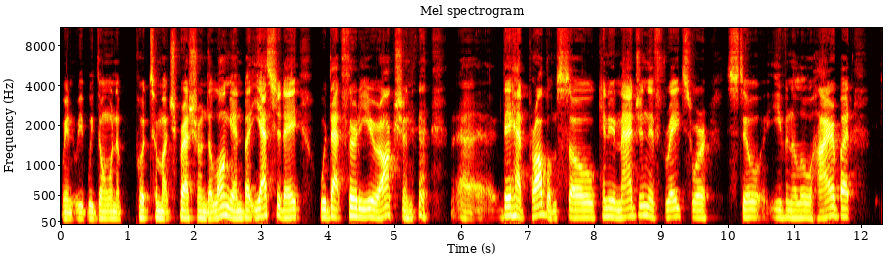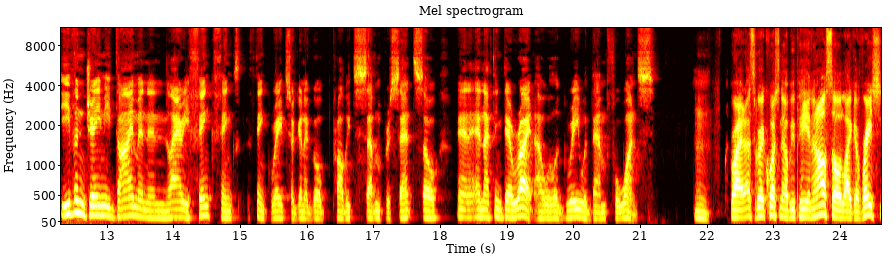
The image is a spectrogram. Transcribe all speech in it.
We, we we don't want to put too much pressure on the long end. But yesterday with that 30 year auction, uh, they had problems. So can you imagine if rates were still even a little higher? But even Jamie Dimon and Larry Fink thinks think rates are going to go probably to seven percent. So and and I think they're right. I will agree with them for once. Mm. Right, that's a great question, LBP. And then also, like, if rates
